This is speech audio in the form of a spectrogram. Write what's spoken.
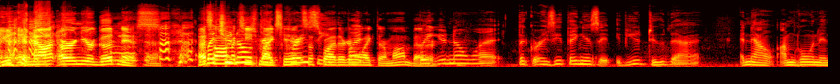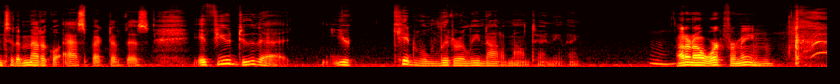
You cannot earn your goodness. That's But how I'm gonna teach my that's kids. That's why they're gonna like their mom better. But you know what? The crazy thing is, if, if you do that, and now I'm going into the medical aspect of this, if you do that, your kid will literally not amount to anything. I don't know. It worked for me. Mm-hmm.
